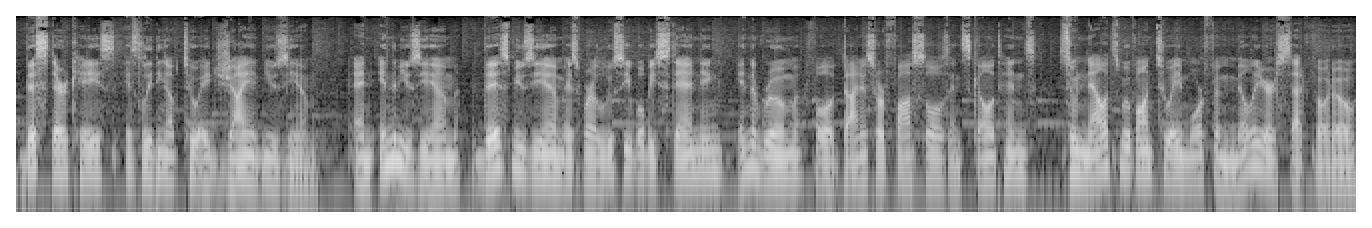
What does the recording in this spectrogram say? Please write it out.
this staircase is leading up to a giant museum. And in the museum, this museum is where Lucy will be standing in the room full of dinosaur fossils and skeletons. So now let's move on to a more familiar set photo.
